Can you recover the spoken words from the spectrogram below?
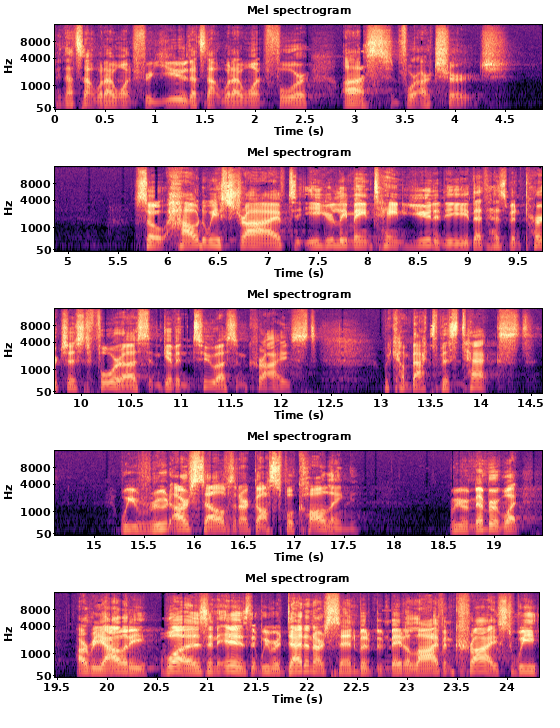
And that's not what I want for you. That's not what I want for us, for our church. So, how do we strive to eagerly maintain unity that has been purchased for us and given to us in Christ? We come back to this text. We root ourselves in our gospel calling. We remember what our reality was and is that we were dead in our sin but have been made alive in Christ. We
